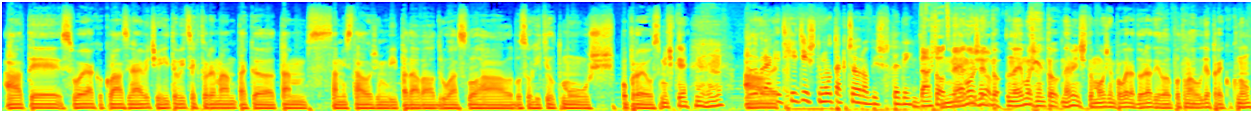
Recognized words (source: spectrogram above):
a tie svoje ako kvázi najväčšie hitovice, ktoré mám, tak uh, tam sa mi stalo, že mi vypadávala druhá sloha, lebo som chytil tmu už po prvej osmičke. Mm-hmm. No Dobre, a keď chytíš tmu, tak čo robíš vtedy? Dáš to Nemôžem to, nemôžem to, neviem, či to môžem povedať do rady, lebo potom ma ľudia prekuknú.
